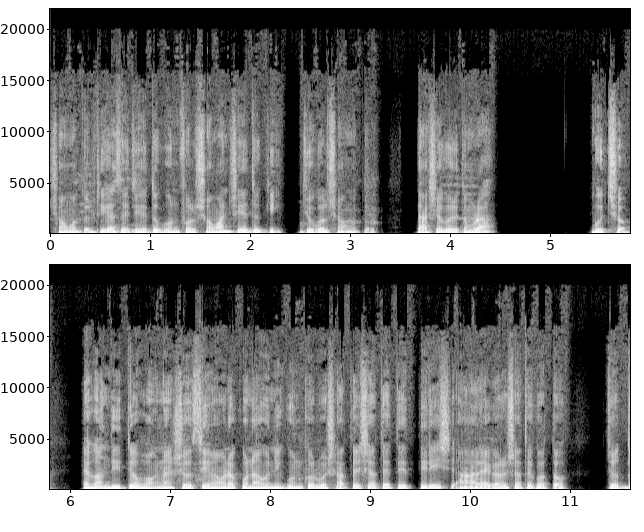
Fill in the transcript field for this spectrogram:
সমতুল, ঠিক আছে? যেহেতু গুণফল সমান, সেহেতু কি? যুগল সমতুল। তা আশা করি তোমরা বুঝছ। এখন দ্বিতীয় ভগ্নাংশ সেম আমরা কোনাগুনি গুণ করব সাতের সাথে তেত্রিশ আর এগারোর সাথে কত? চোদ্দ।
